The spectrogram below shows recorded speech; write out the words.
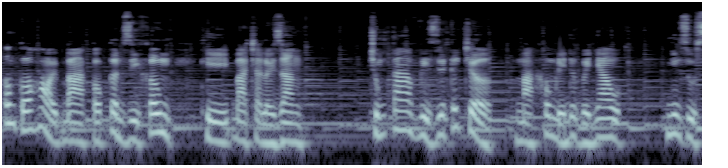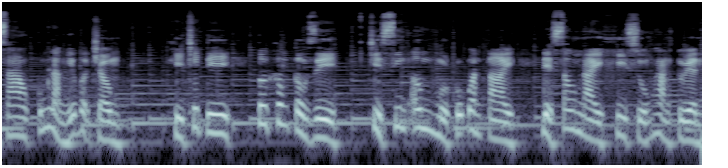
Ông có hỏi bà có cần gì không, thì bà trả lời rằng Chúng ta vì duyên cách trở mà không đến được với nhau, nhưng dù sao cũng là nghĩa vợ chồng. Khi chết đi, tôi không cầu gì, chỉ xin ông một cỗ quan tài để sau này khi xuống hàng tuyền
